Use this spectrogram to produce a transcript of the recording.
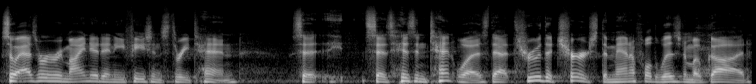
So as we're reminded in Ephesians 3:10, it says his intent was that through the church the manifold wisdom of God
